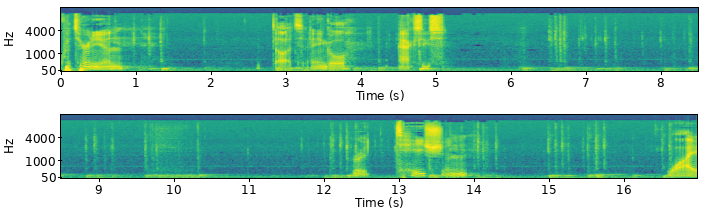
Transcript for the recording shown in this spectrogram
quaternion dot angle axis. rotation y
